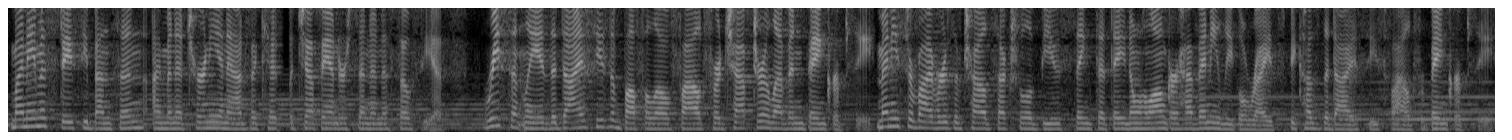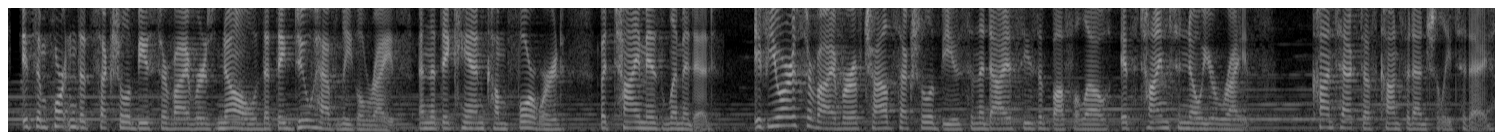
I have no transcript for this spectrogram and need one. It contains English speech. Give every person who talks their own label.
Speaker 1: My name is Stacey Benson. I'm an attorney and advocate with Jeff Anderson and Associates. Recently, the Diocese of Buffalo filed for Chapter 11 bankruptcy. Many survivors of child sexual abuse think that they no longer have any legal rights because the diocese filed for bankruptcy. It's important that sexual abuse survivors know that they do have legal rights and that they can come forward, but time is limited. If you are a survivor of child sexual abuse in the Diocese of Buffalo, it's time to know your rights. Contact us confidentially today.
